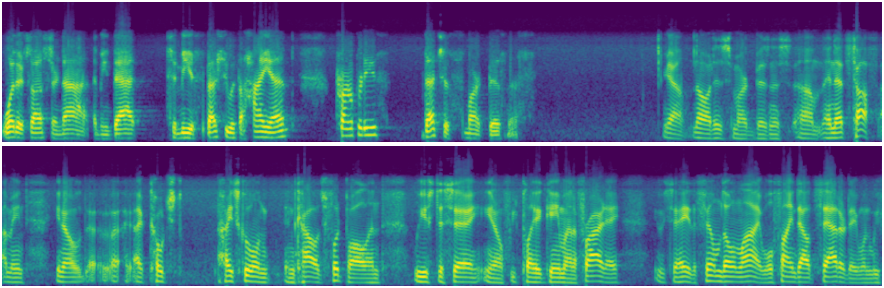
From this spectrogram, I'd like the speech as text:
whether it's us or not, I mean that to me, especially with the high end properties, that's just smart business. Yeah, no, it is smart business, um, and that's tough. I mean, you know, I, I coached high school and, and college football, and we used to say, you know, if we play a game on a Friday, we say, hey, the film don't lie. We'll find out Saturday when we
